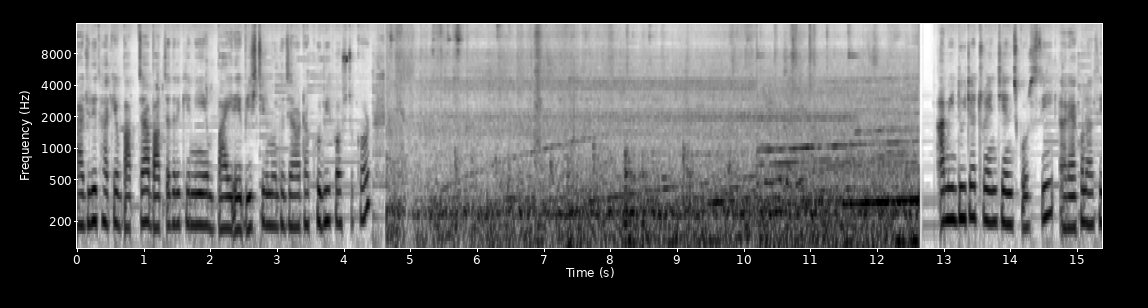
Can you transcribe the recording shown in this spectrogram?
আর যদি থাকে বাচ্চা, বাচ্চাদেরকে নিয়ে বাইরে বৃষ্টির মধ্যে যাওয়াটা খুবই কষ্টকর। আমি দুইটা ট্রেন চেঞ্জ করছি আর এখন আছি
